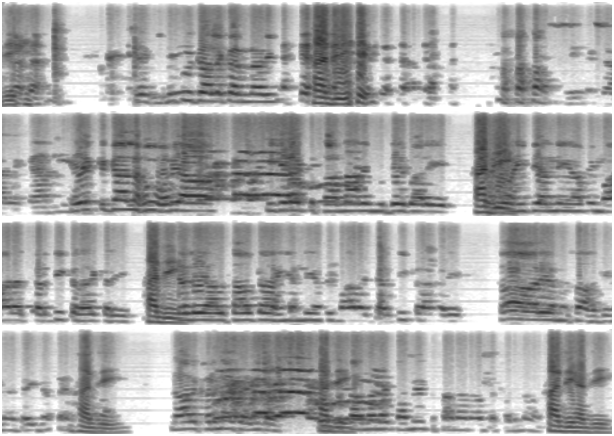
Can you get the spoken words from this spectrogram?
ਤੇ ਨਹੀਂ ਕੋਈ ਗੱਲ ਕਰਨ ਵਾਲੀ। ਹਾਂਜੀ। ਇੱਕ ਗੱਲ ਹੋ ਰਿਹਾ ਕਿ ਜਿਹੜੇ ਕਿਸਾਨਾਂ ਦੇ ਮੁੱਦੇ ਬਾਰੇ ਹਾਂਜੀ। ਅਸੀਂ ਤੇ ਆਨੇ ਆ ਵੀ ਮਹਾਰਾਜ ਚੜ੍ਹਦੀ ਕਲਾ ਕਰੇ ਹਾਂਜੀ। ਜਲਿਆਲ ਸਾਹਿਬ ਦਾ ਅਸੀਂ ਆਨੇ ਆ ਵੀ ਮਹਾਰਾਜ ਚੜ੍ਹਦੀ ਕਲਾ ਕਰੇ ਸਾਰਿਆਂ ਨੂੰ ਸਾਥ ਦੇਣਾ ਚਾਹੀਦਾ ਭੈਣ ਹਾਂਜੀ। ਨਾਲ ਖੜਨਾ ਚਾਹੀਦਾ। ਹਾਂਜੀ। ਕਿਸਾਨਾਂ ਦਾ ਕੰਮ ਹੈ ਕਿਸਾਨਾਂ ਨਾਲ ਖੜਨਾ ਹਾਂਜੀ ਹਾਂਜੀ।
